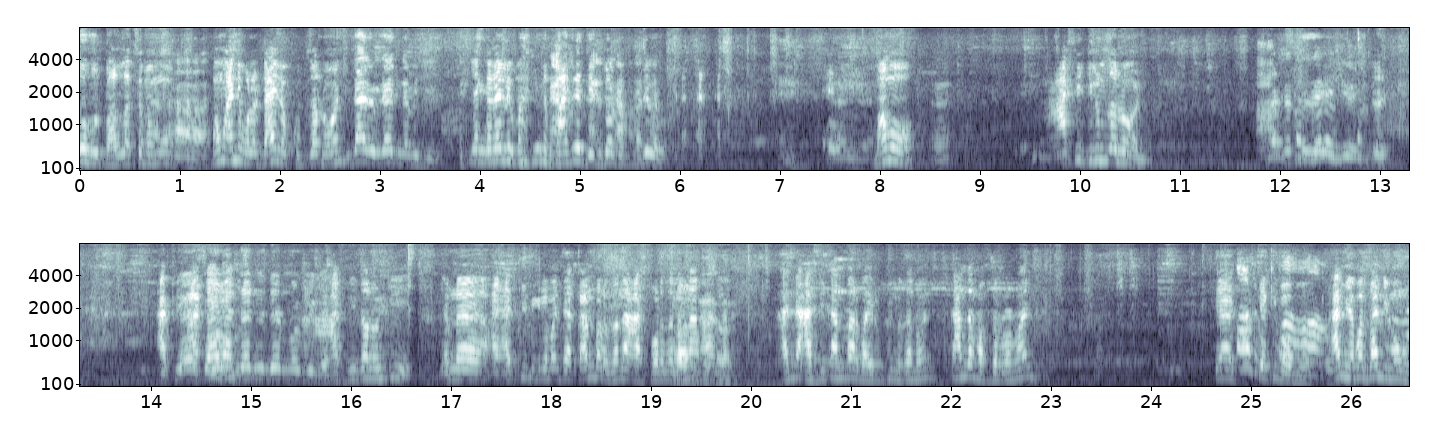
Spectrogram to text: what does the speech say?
বহুত ভালো লাগছে মামু হ্যাঁ, হ্যাঁ। মামু আইনে বলে ডায়লগ খুব জানো না বেশি একটা ডায়লগ মাইরে দিন তো মামু হ্যাঁ। আশি আচ্ছা তো আশি জানুন কি এমনি আশি কিলোমিটার কানবার জানা আশ পড়ে জানো না। আইনে আশি কানবার বাইরে কিলো জানো কান্দার ভাব ধরবার হয়। আমি আবার জানি মামু।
